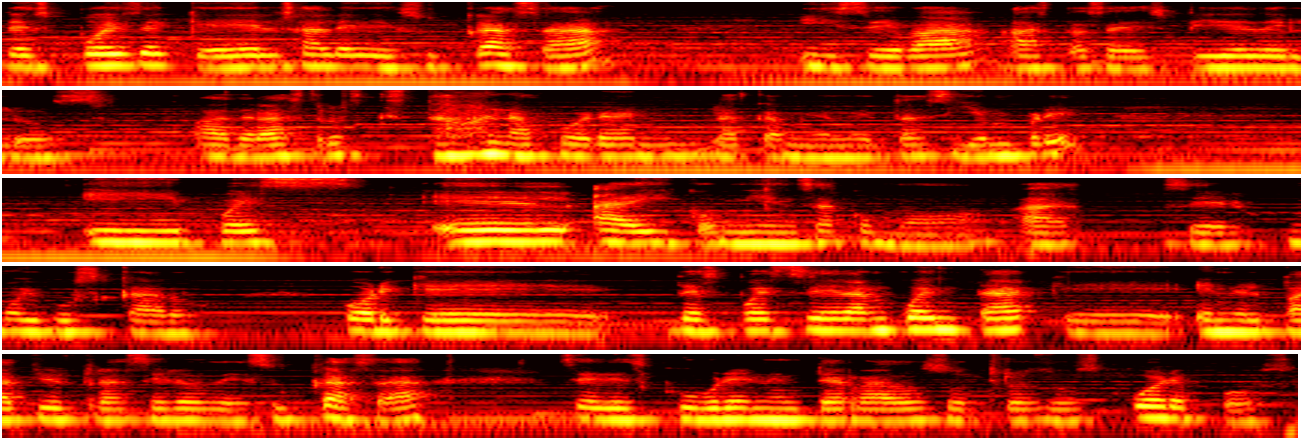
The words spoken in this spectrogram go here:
después de que él sale de su casa y se va, hasta se despide de los padrastros que estaban afuera en la camioneta siempre. Y pues él ahí comienza como a ser muy buscado, porque después se dan cuenta que en el patio trasero de su casa se descubren enterrados otros dos cuerpos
